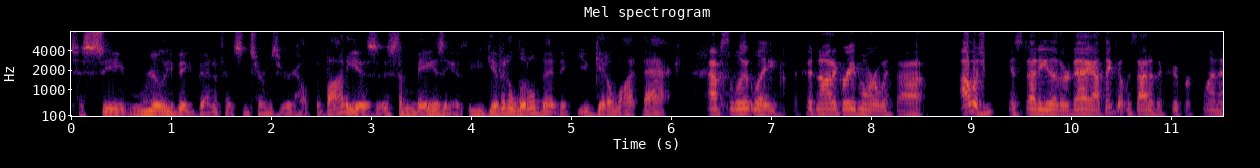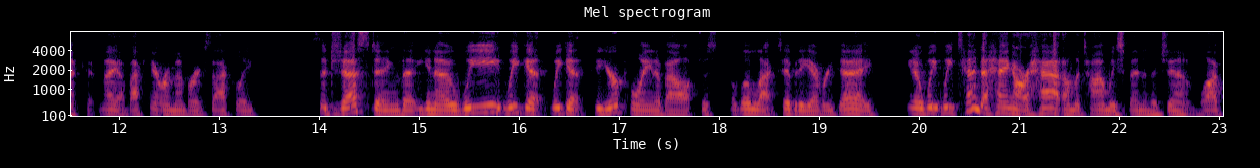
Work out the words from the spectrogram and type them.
to see really big benefits in terms of your health. The body is it's amazing. You give it a little bit, and you get a lot back. Absolutely, so, I could not agree more with that. I was mm-hmm. reading a study the other day. I think it was out of the Cooper Clinic. It may have. I can't remember exactly. Suggesting that you know we we get we get to your point about just a little activity every day. You know we we tend to hang our hat on the time we spend in the gym. Well, I've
